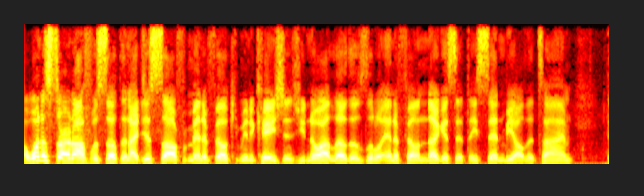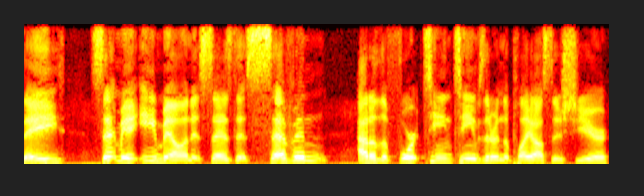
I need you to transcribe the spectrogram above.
I want to start off with something I just saw from NFL Communications. You know I love those little NFL nuggets that they send me all the time. They sent me an email and it says that seven out of the 14 teams that are in the playoffs this year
